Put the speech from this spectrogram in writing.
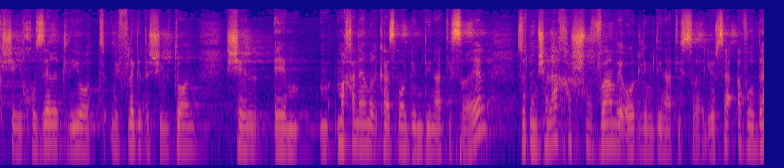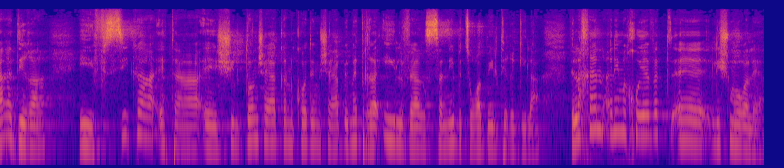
כשהיא חוזרת להיות מפלגת השלטון של אה, מחנה המרכז-שמאל במדינת ישראל, זאת ממשלה חשובה מאוד למדינת ישראל, היא עושה עבודה אדירה, היא הפסיקה את השלטון שהיה כאן קודם שהיה באמת רעיל והרסני בצורה בלתי רגילה. ולכן אני מחויבת אה, לשמור עליה.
